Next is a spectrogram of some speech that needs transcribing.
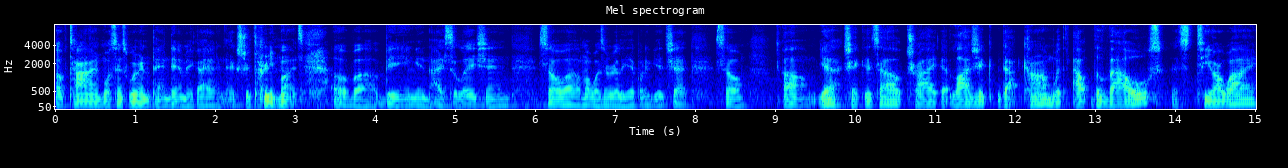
of time. Well, since we are in the pandemic, I had an extra three months of uh, being in isolation, so um, I wasn't really able to get checked. So, um, yeah, check this out. Try at logic.com without the vowels. That's T R Y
